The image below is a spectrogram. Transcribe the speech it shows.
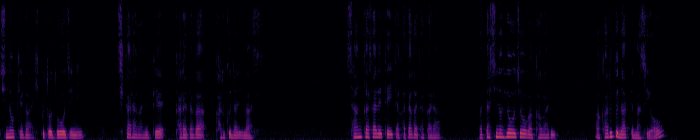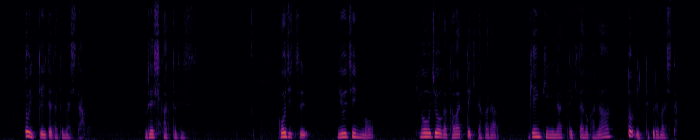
血の気が引くと同時に力が抜け体が軽くなります。参加されていた方々から私の表情が変わり明るくなってますよと言っていただきました。嬉しかったです。後日友人も表情が変わってきたから元気になってきたのかなと言ってくれました。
